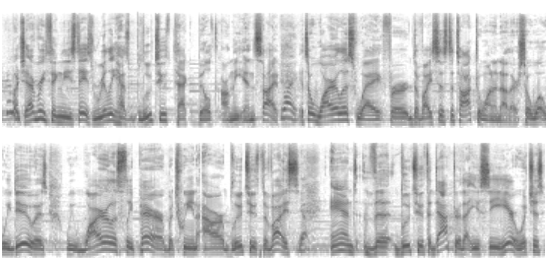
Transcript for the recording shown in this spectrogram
pretty much everything these days really has Bluetooth tech built on the inside. Right. It's a wireless way for devices to talk to one another. So what we do is we wirelessly pair between our Bluetooth device Yep. and the Bluetooth adapter that you see here, which is,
